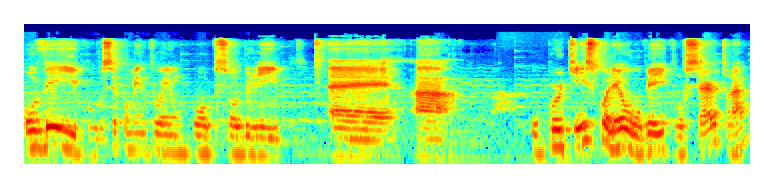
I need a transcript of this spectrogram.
o veículo. Você comentou aí um pouco sobre é, a, o porquê escolher o veículo certo, né?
